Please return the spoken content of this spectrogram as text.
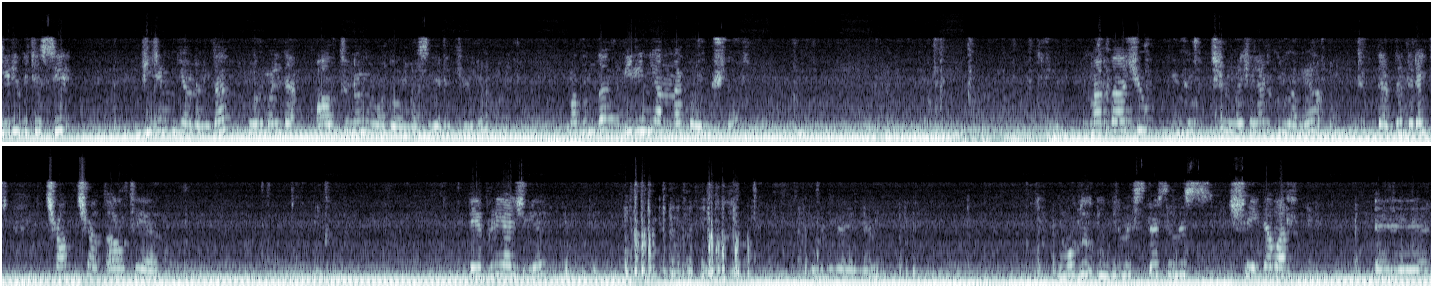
geri vitesi birin yanında. Normalde altının orada olması gerekiyordu. Ama bunda birin yanına koymuşlar. Bunlar daha çok yurt dışındakiler kullanıyor. Türkler de direkt çat çat altıya. Debriyajlı. Modu indirmek isterseniz şeyde var. Ee,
